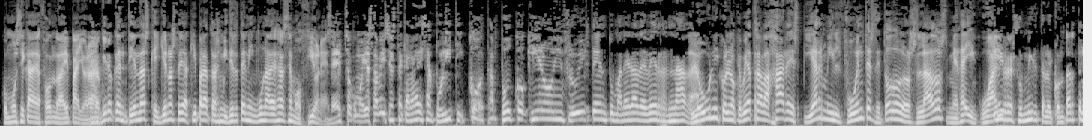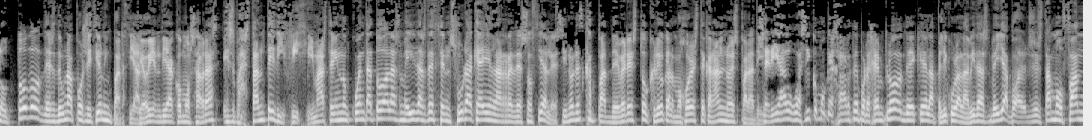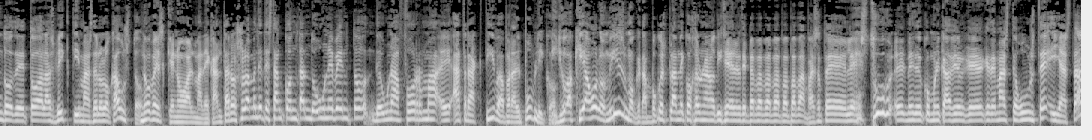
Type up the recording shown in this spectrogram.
con música de fondo ahí para llorar. Pero quiero que entiendas que yo no estoy aquí para transmitirte ninguna de esas emociones. De hecho, como ya sabéis, este canal es apolítico. Tampoco quiero influirte en tu manera de ver nada. Lo único en lo que voy a trabajar es pillar mil fuentes de todos los lados, me da igual, y resumírtelo y contártelo todo desde una posición imparcial. Que hoy en día, como sabrás, es bastante difícil. Y más teniendo en cuenta todas las medidas de censura que hay en las redes sociales. Si no eres capaz de ver esto, creo que a lo mejor este canal no es para ti. Sería algo así como quejarte, por ejemplo, de que la película La vida es bella, pues está mofando de todas las víctimas del holocausto. ¿No ves que no, alma de cántaro? Solamente te están contando un evento de una forma eh, atractiva para el público. Y yo aquí hago lo mismo, que tampoco es plan de coger una noticia de para eso te lees tú el medio de comunicación que, que más te guste y ya está.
